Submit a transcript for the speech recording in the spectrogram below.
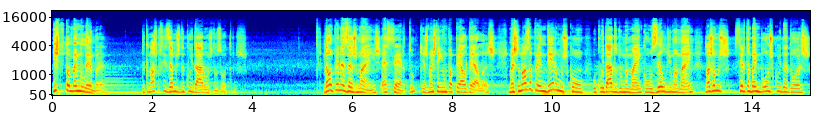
Isto também me lembra de que nós precisamos de cuidar uns dos outros. Não apenas as mães, é certo que as mães têm um papel delas, mas se nós aprendermos com o cuidado de uma mãe, com o zelo de uma mãe, nós vamos ser também bons cuidadores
